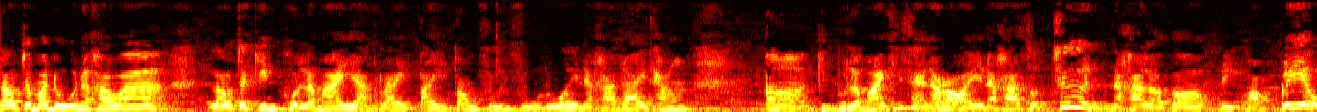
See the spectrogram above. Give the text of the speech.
เราจะมาดูนะคะว่าเราจะกินผลไม้อย่างไรไตต้องฟื้นฟูด้วยนะคะ ได้ทั้ง กินผลไม้ที่แสนอร่อยนะคะ สดชื่นนะคะแล้วก็มีความเปรี้ยว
